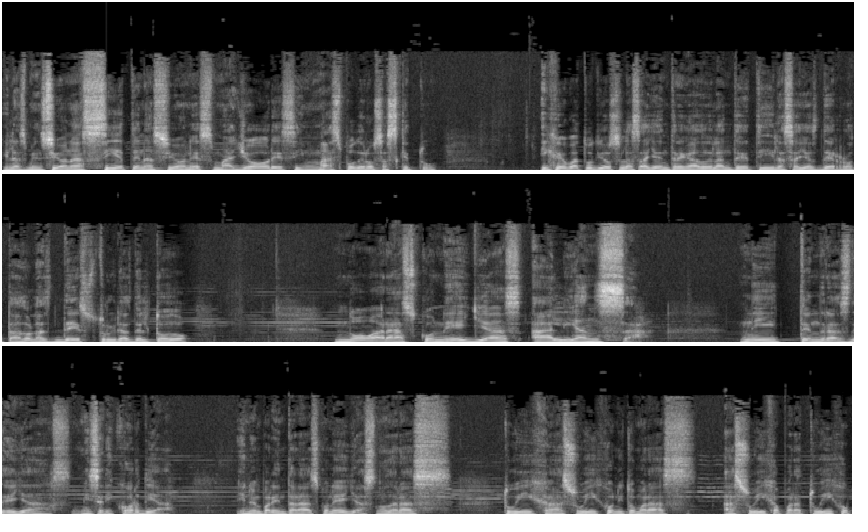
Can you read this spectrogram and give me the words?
y las mencionas siete naciones mayores y más poderosas que tú, y Jehová tu Dios las haya entregado delante de ti y las hayas derrotado, las destruirás del todo, no harás con ellas alianza, ni tendrás de ellas misericordia, y no emparentarás con ellas, no darás tu hija a su hijo, ni tomarás a su hija para tu hijo,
